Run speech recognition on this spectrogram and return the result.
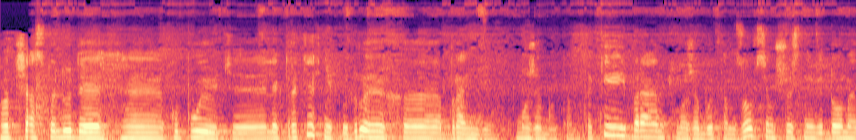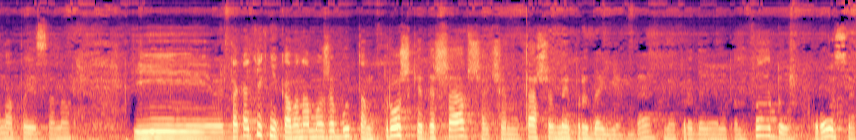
От часто люди е, купують е, електротехніку других е, брендів. Може бути там такий бренд, може бути там зовсім щось невідоме написано. І така техніка вона може бути там трошки дешевша, ніж та, що ми продаємо. Да? Ми продаємо там фаду, кросер.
